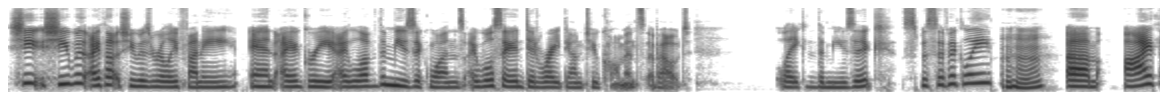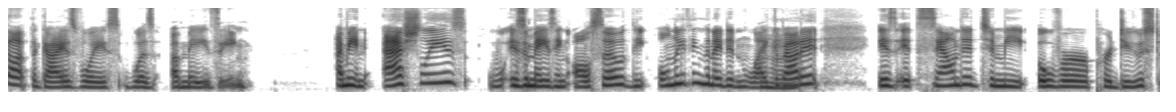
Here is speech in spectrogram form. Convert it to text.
she she was I thought she was really funny and I agree. I love the music ones. I will say I did write down two comments about like the music specifically. Mm-hmm. Um I thought the guy's voice was amazing. I mean, Ashley's is amazing also. The only thing that I didn't like Mhm. about it is it sounded to me overproduced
